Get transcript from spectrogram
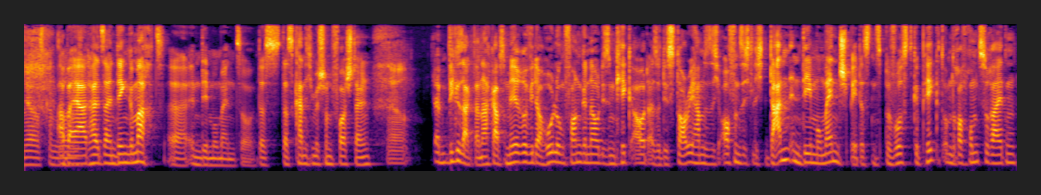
Ja, das kann sein. Aber er hat halt sein Ding gemacht äh, in dem Moment so. Das, das kann ich mir schon vorstellen. Ja. Ähm, wie gesagt, danach gab es mehrere Wiederholungen von genau diesem Kickout. Also die Story haben sie sich offensichtlich dann in dem Moment spätestens bewusst gepickt, um drauf rumzureiten.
